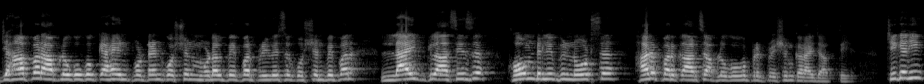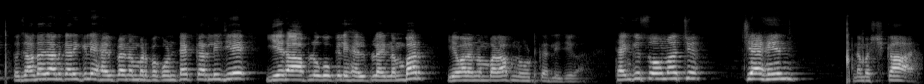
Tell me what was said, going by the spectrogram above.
जहाँ पर आप लोगों को क्या है important question model paper previous question paper live classes home delivery notes हर प्रकार से आप लोगों को प्रिपरेशन कराई जाती है। ठीक है जी? तो ज़्यादा जानकारी के लिए हेल्पलाइन नंबर पर कॉन्टैक्ट कर लीजिए। ये रहा आप लोगों के लिए हेल्पलाइन नंबर ये वाला नंबर आप नोट कर लीजिएगा। थैंक यू सो मच जय हिंद नमस्कार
